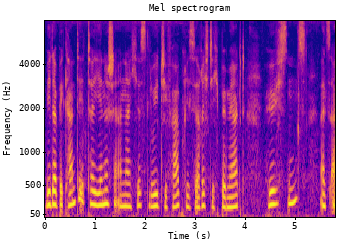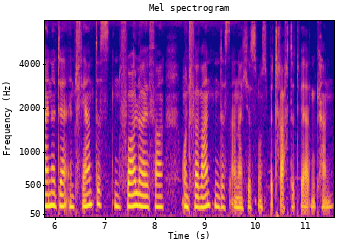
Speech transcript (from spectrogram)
wie der bekannte italienische Anarchist Luigi Fabri sehr richtig bemerkt, höchstens als einer der entferntesten Vorläufer und Verwandten des Anarchismus betrachtet werden kann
